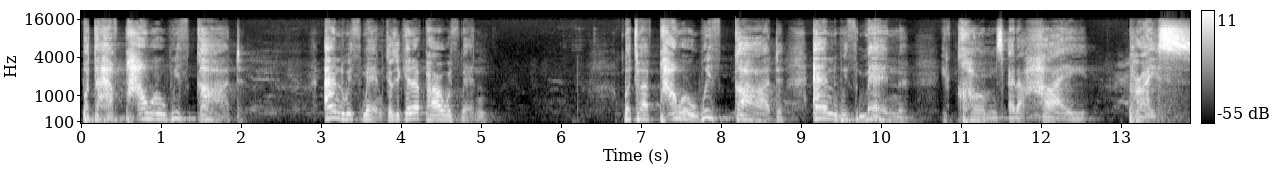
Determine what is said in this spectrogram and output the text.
But to have power with God and with men, because you can have power with men, but to have power with God and with men, it comes at a high price.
